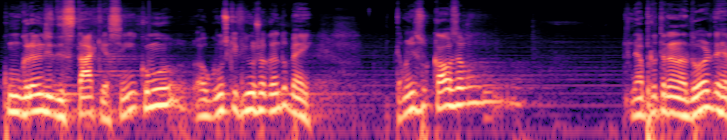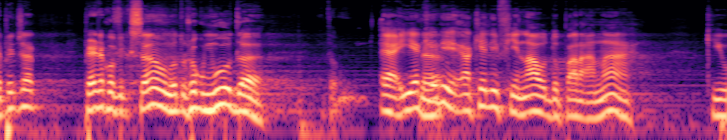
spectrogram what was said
com grande destaque, assim, como alguns que vinham jogando bem. Então isso causa um. Né, para o treinador, de repente já perde a convicção, no outro jogo muda. Então, É, e aquele, aquele final do Paraná, que o,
